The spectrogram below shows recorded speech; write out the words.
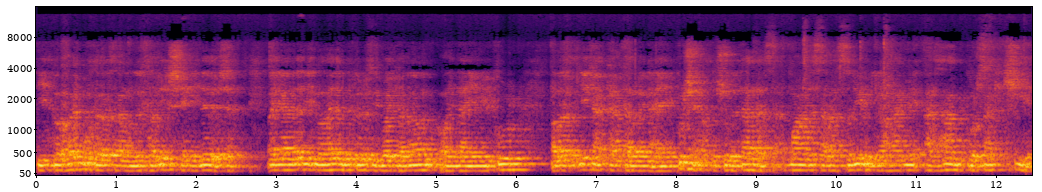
دیدگاه های مختلف زمان تاریخ شنیده بشه. وگرنه دیدگاه های دکتر زیبا کلام آقای نعیمی پور حالا یکم کمتر آقای نعیمی پور شناخته شده تر هستن. مهندس توسلی و اینا همه از هم می‌پرسن که کیه؟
